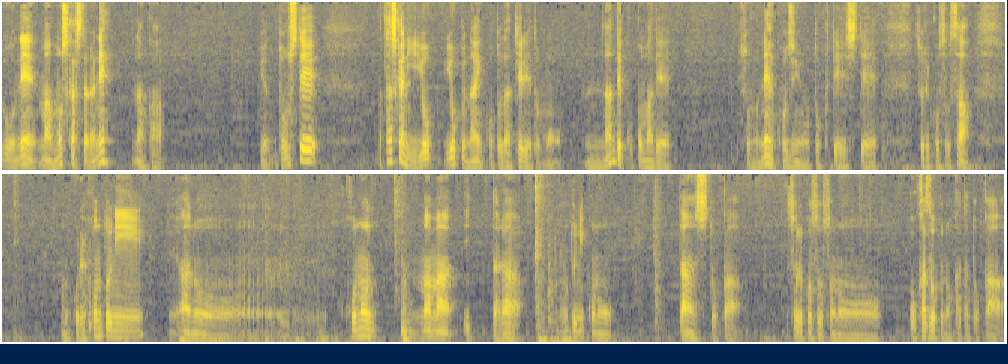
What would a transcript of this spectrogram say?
をねまあもしかしたらねなんかいやどうして確かによよくないことだけれどもなんでここまでそのね個人を特定してそれこそさもうこれ本当にあのこのままいったら本当にこの男子とかそれこそそのご家族の方とか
